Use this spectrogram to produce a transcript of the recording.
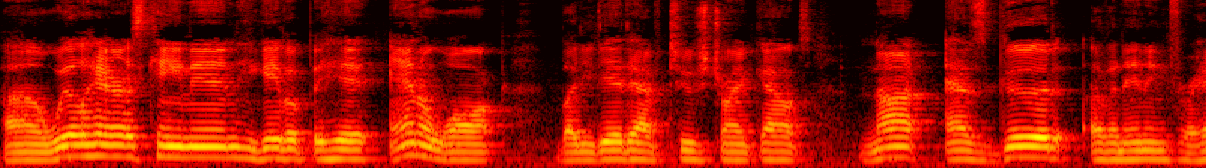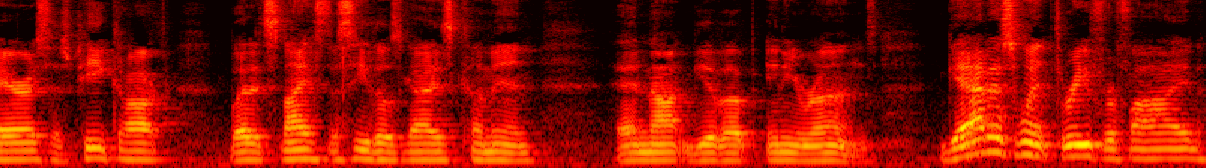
Uh, Will Harris came in, he gave up a hit and a walk, but he did have two strikeouts. Not as good of an inning for Harris as Peacock, but it's nice to see those guys come in and not give up any runs. Gattis went three for five.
